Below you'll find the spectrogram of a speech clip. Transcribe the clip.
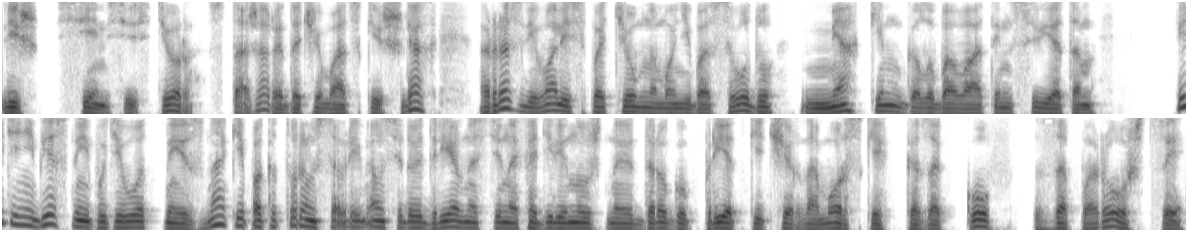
Лишь семь сестер, стажары да чумацкий шлях разливались по темному небосводу мягким голубоватым светом – эти небесные путеводные знаки, по которым со времен седой древности находили нужную дорогу предки черноморских казаков, запорожцы,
